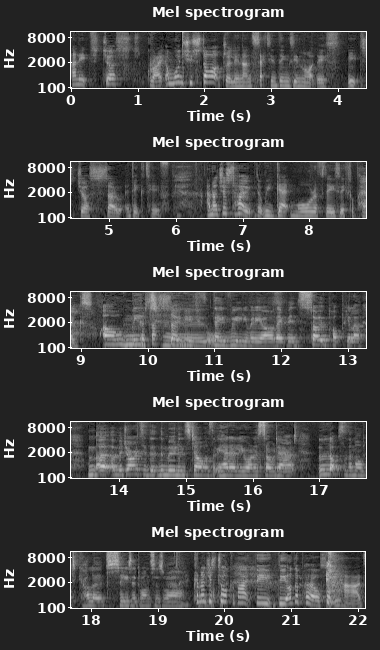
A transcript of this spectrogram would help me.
and it's just great. And once you start drilling and setting things in like this, it's just so addictive. And I just hope that we get more of these little pegs. Oh, me because too. that's so beautiful. They really, really are. They've been so popular. A majority of the, the Moon and the Star ones that we had earlier on are sold out. Lots of the multicoloured CZ ones as well. Can I just talk about the, the other pearls that we had?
